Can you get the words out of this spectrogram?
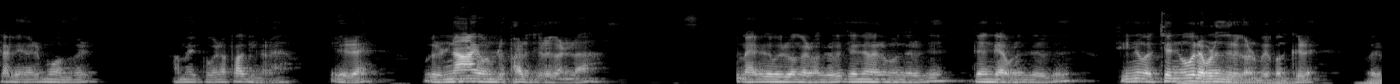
தலைகள் முகங்கள் அமைப்புகளை பார்த்தீங்களா இதில் ஒரு நாய் ஒன்று படுத்துருக்கண்டா. மனித உருவங்கள் வந்திருக்கு சின்ன மரம் வந்திருக்கு தேங்காய் விழுந்திருக்கு சின்ன வச்ச ஊரை விழுந்திருக்கணும் இப்போ கீழே. ஒரு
